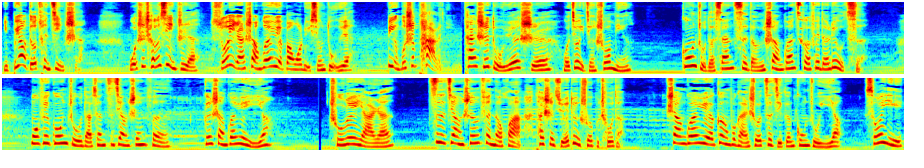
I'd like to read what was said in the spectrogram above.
你不要得寸进尺，我是诚信之人，所以让上官月帮我履行赌约，并不是怕了你。开始赌约时，我就已经说明，公主的三次等于上官侧妃的六次，莫非公主打算自降身份？跟上官月一样，楚瑞哑然，自降身份的话，他是绝对说不出的。上官月更不敢说自己跟公主一样，所以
